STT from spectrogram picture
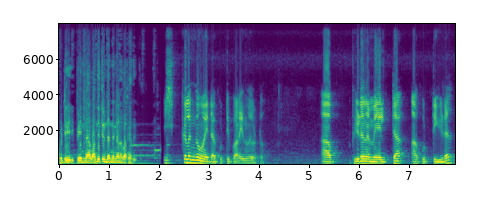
കുട്ടി പിന്നെ വന്നിട്ടുണ്ടെന്നാണ് പറഞ്ഞത്. നിഷ്കളങ്കമായിട്ട് ആ കുട്ടി പറയുന്നത് കേട്ടോ. ആ പീഡനമേൽറ്റ ആ കുട്ടിയുടെ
